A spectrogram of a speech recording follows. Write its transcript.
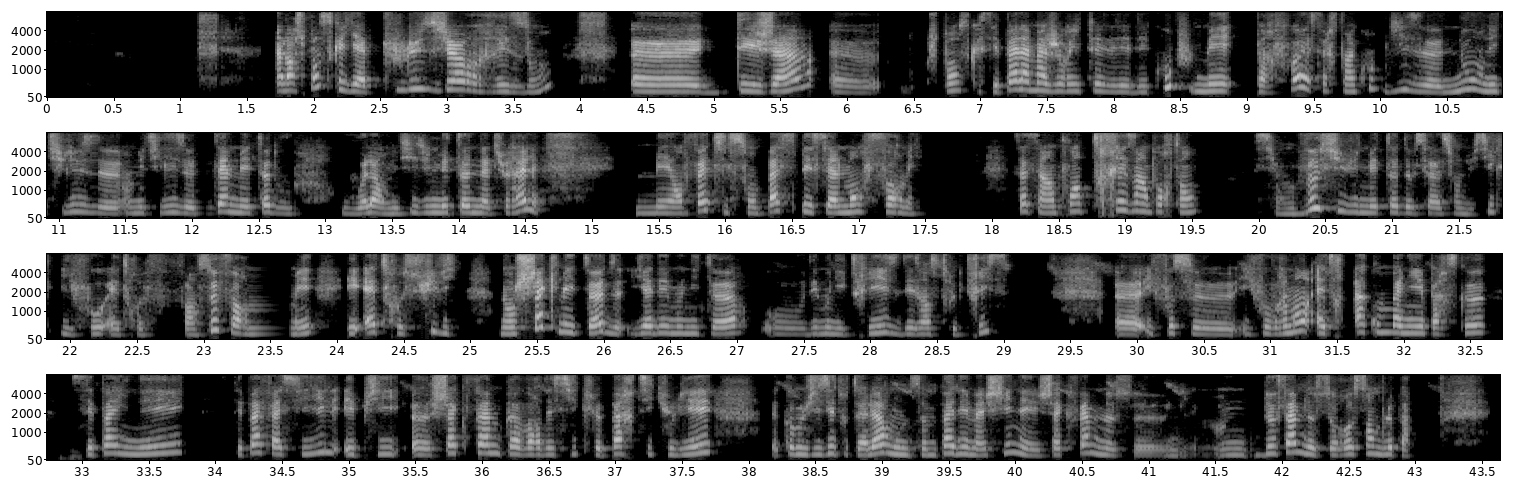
Alors, je pense qu'il y a plusieurs raisons. Euh, déjà, euh, je pense que ce n'est pas la majorité des, couples, mais parfois certains couples disent nous on utilise on utilise telle méthode ou, voilà on utilise une méthode naturelle, mais en fait ils ne sont pas spécialement formés. Ça c'est un point très important si on veut suivre une méthode d'observation du cycle, il faut être, enfin, se former et être suivi. Dans chaque méthode, il y a des moniteurs ou des monitrices, des instructrices. Euh, il, faut se, il faut vraiment être accompagné parce que c'est pas inné, c'est pas facile. Et puis, euh, chaque femme peut avoir des cycles particuliers. Comme je disais tout à l'heure, nous ne sommes pas des machines et chaque femme ne se, deux pas.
